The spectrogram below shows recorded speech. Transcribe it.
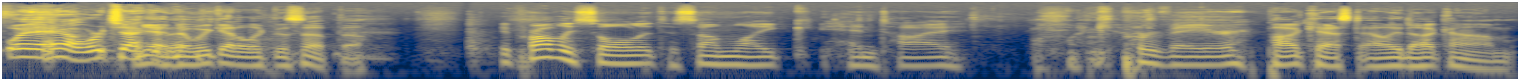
Wait, hang on, we're checking. Yeah, no, it. we got to look this up though. They probably sold it to some like hentai Oh my god. purveyor. Podcastalley.com,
